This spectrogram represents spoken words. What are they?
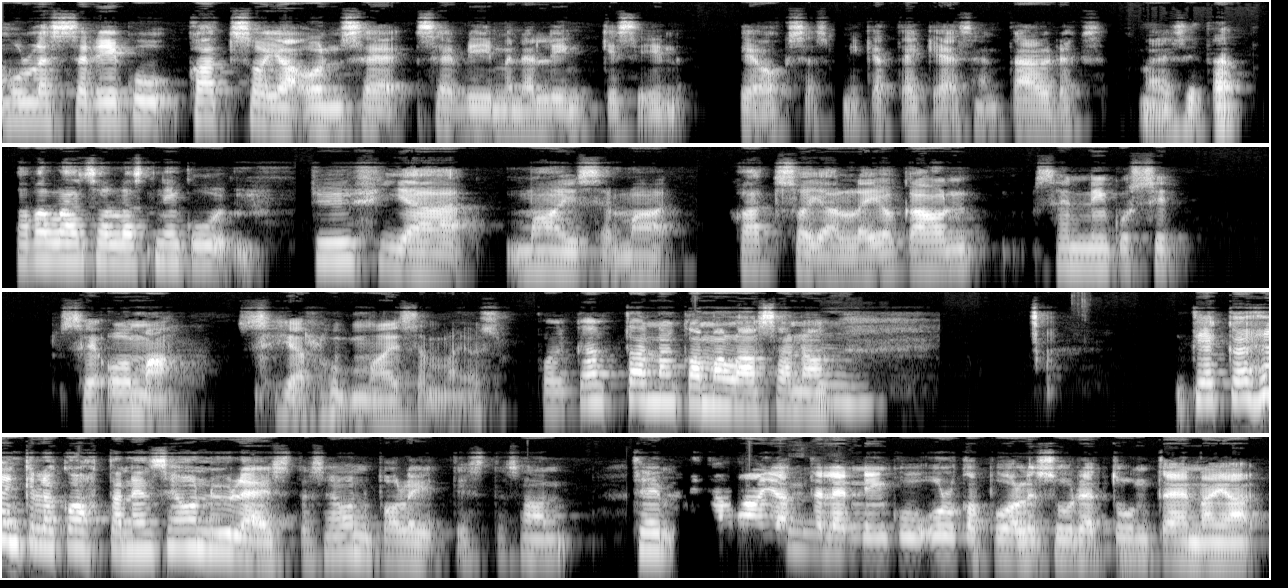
mulle se niin kuin katsoja on se, se viimeinen linkki siinä teoksessa, mikä tekee sen täydeksi. Mä sitä tavallaan sellaista niin kuin tyhjää maisemaa katsojalle, joka on sen niin kuin sit, se oma sielun maisema, jos voi käyttää näin kamalaa sanoa. Mm. Tiedätkö, henkilökohtainen, se on yleistä, se on poliittista, se on se, mitä mä ajattelen niin kuin ulkopuolisuuden tunteena ja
